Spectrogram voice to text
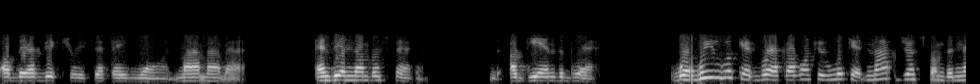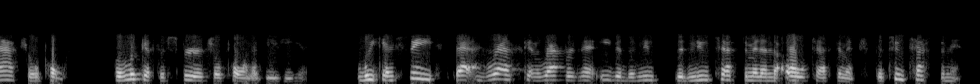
of their victories that they won. My, my, my. And then number seven, again, the breath. When we look at breath, I want you to look at not just from the natural point, but look at the spiritual point of view here. We can see that breath can represent either the New, the New Testament and the Old Testament, the two testaments.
